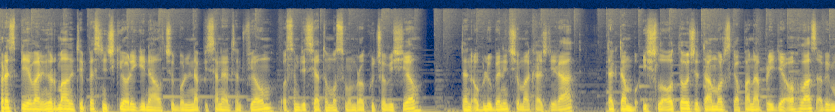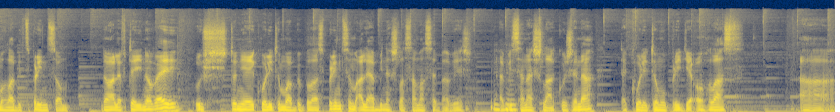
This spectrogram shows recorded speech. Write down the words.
prespievali normálne tie pesničky originál, čo boli napísané na ten film v 88. roku, čo vyšiel, ten obľúbený, čo má každý rád, tak tam išlo o to, že tá morská pana príde ohlas, aby mohla byť s princom. No ale v tej novej už to nie je kvôli tomu, aby bola s princom, ale aby našla sama seba, vieš. Mm-hmm. Aby sa našla ako žena, tak kvôli tomu príde ohlas a,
